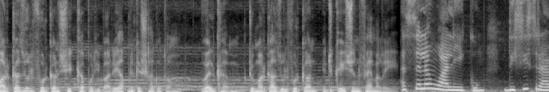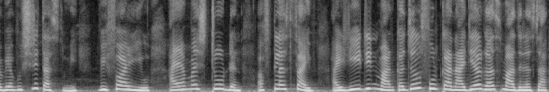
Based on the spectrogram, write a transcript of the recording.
মার্কাজুল ফুরকান শিক্ষা পরিবারে আপনাকে স্বাগতম welcome to Markazul Furqan education family আসসালামু আলাইকুম this is Rabia Bushri Tasmi. Before you, I am a student of class 5. I read in Markazul Furkan Ideal Girls Madrasa.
